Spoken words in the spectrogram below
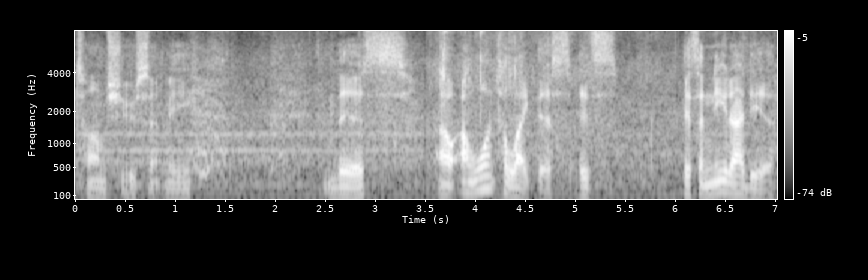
Tomshoo sent me this. I, I want to like this. It's, it's a neat idea.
